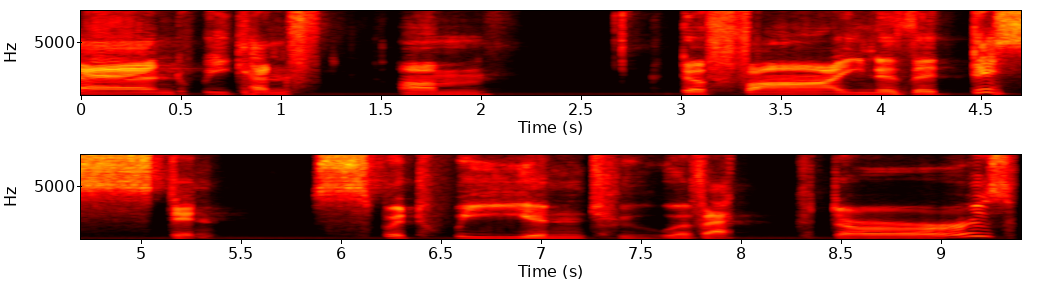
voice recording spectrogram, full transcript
And we can um, define the distance between two vectors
